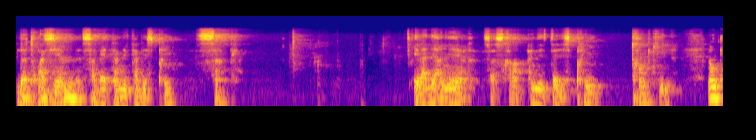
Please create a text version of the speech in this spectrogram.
La troisième, ça va être un état d'esprit simple. Et la dernière, ça sera un état d'esprit tranquille. Donc,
